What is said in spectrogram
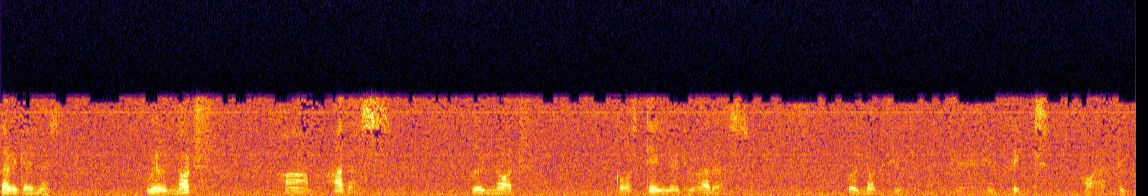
loving kindness will not harm others, will not cause danger to others, will not inflict or afflict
